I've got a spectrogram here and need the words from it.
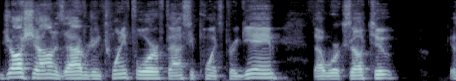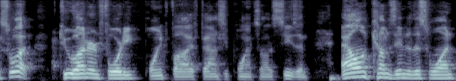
Josh Allen is averaging 24 fantasy points per game. That works out to, guess what? 240.5 fantasy points on the season. Allen comes into this one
